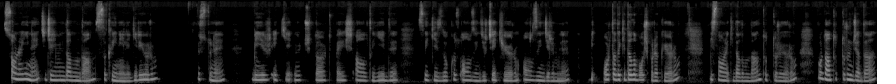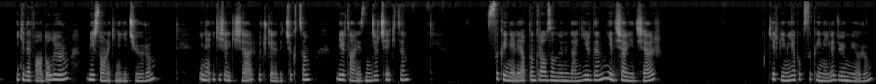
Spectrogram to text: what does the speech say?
Sonra yine çiçeğimin dalından sık iğne ile giriyorum. Üstüne 1, 2, 3, 4, 5, 6, 7, 8, 9, 10 zincir çekiyorum. 10 zincirimle bir ortadaki dalı boş bırakıyorum. Bir sonraki dalımdan tutturuyorum. Buradan tutturunca da iki defa doluyorum. Bir sonrakine geçiyorum. Yine ikişer ikişer üç kere de çıktım. Bir tane zincir çektim. Sık iğne ile yaptığım trabzanın önünden girdim. Yedişer yedişer kirpiğimi yapıp sık iğne ile düğümlüyorum.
